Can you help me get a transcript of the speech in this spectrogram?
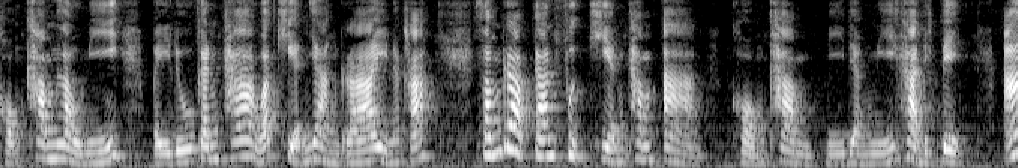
ของคำเหล่านี้ ไปดูกันค่ะว่าเขียนอย่างไรนะคะสำหรับการฝึกเขียนคำอ่านของคำมีอย่างนี้ค่ะเด็กๆ อ่า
